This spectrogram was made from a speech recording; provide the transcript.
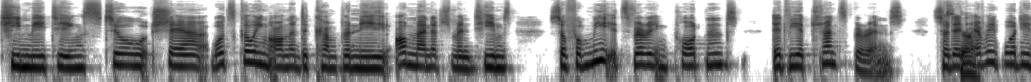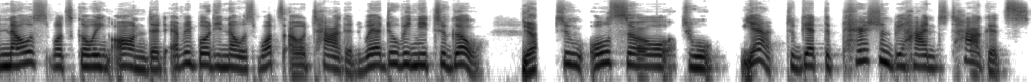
team meetings to share what's going on in the company, on management teams. So for me, it's very important that we are transparent so that everybody knows what's going on, that everybody knows what's our target, where do we need to go? Yeah. To also to yeah, to get the passion behind targets.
